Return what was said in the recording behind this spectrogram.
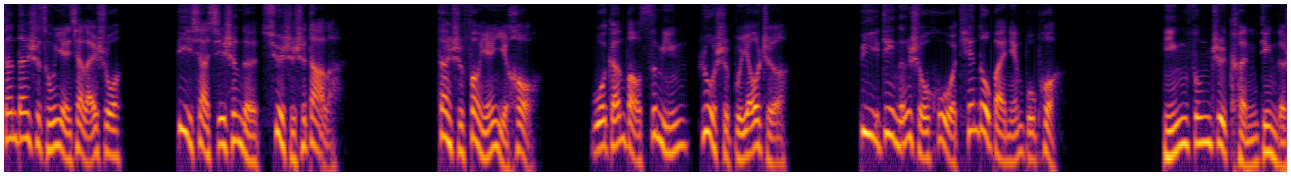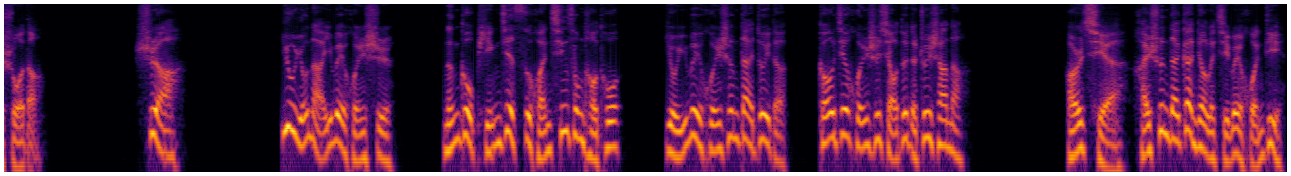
单单是从眼下来说，陛下牺牲的确实是大了。但是放眼以后，我敢保思明若是不夭折，必定能守护我天斗百年不破。”宁风致肯定的说道。“是啊，又有哪一位魂师能够凭借四环轻松逃脱？有一位魂圣带队的高阶魂师小队的追杀呢？而且还顺带干掉了几位魂帝，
